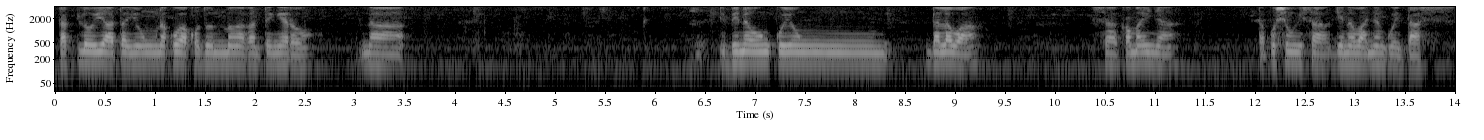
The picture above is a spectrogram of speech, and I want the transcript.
tatlo yata yung nakuha ko doon mga kantingero na ibinaong ko yung dalawa sa kamay niya tapos yung isa ginawa niyang kwintas.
